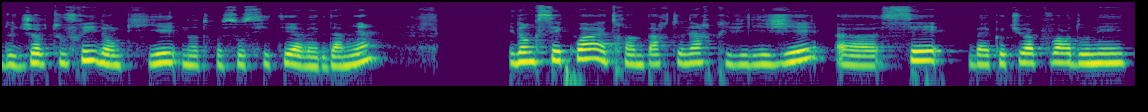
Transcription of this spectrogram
de Job to Free, donc qui est notre société avec Damien. Et donc, c'est quoi être un partenaire privilégié? Euh, C'est ben, que tu vas pouvoir donner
